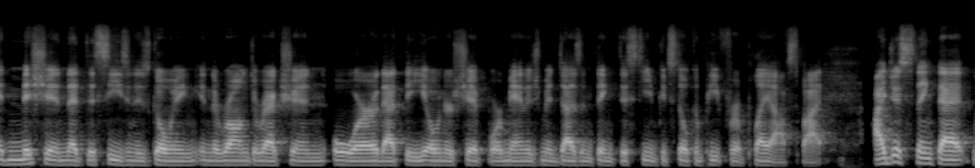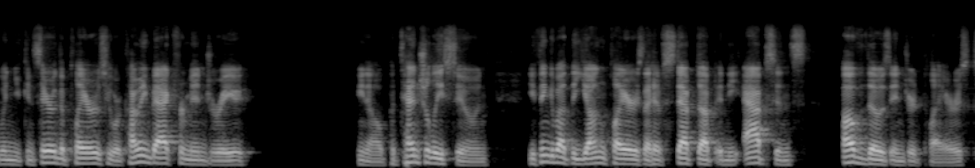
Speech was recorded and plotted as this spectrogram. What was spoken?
admission that the season is going in the wrong direction or that the ownership or management doesn't think this team could still compete for a playoff spot. I just think that when you consider the players who are coming back from injury, you know, potentially soon, you think about the young players that have stepped up in the absence of those injured players.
